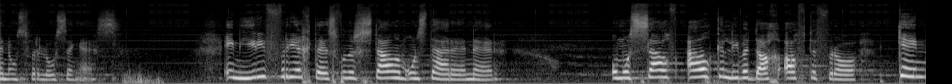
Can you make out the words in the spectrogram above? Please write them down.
in ons verlossing is. En hierdie vreugde is veronderstel om ons te herinner om onsself elke liewe dag af te vra, ken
